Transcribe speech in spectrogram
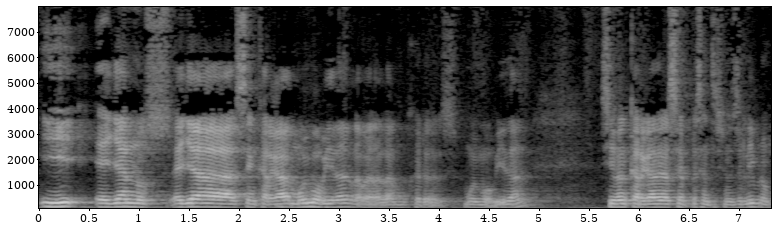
y ella nos, ella se encargaba, muy movida, la verdad la mujer es muy movida, se iba a encargar de hacer presentaciones del libro.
